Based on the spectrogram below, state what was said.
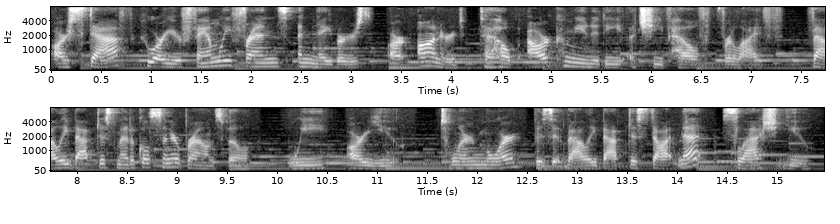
Our staff, who are your family, friends, and neighbors, are honored to help our community achieve health for life. Valley Baptist Medical Center Brownsville, we are you. To learn more, visit valleybaptist.net slash you.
